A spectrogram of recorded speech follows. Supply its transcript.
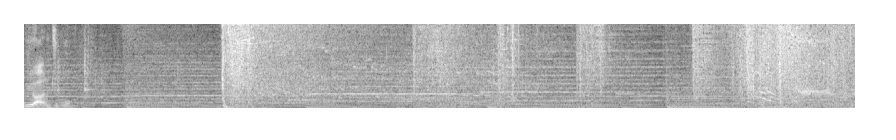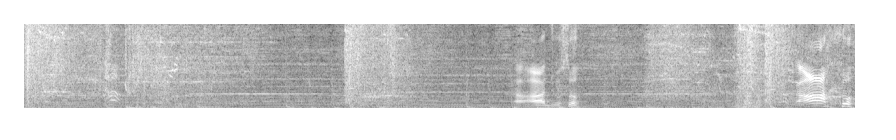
왜 안 죽어 아, 안 죽었어. 아, 그거.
